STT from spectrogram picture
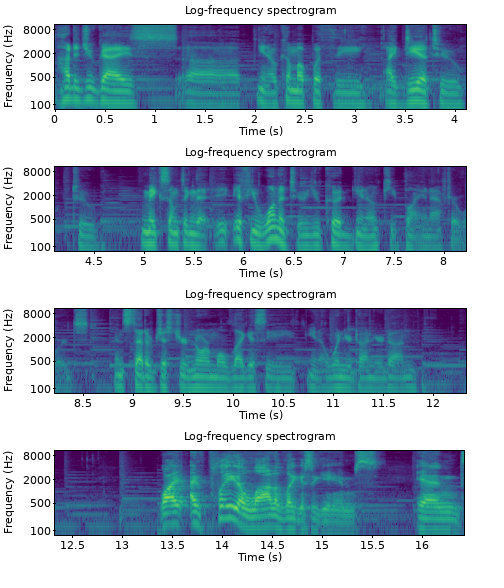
how did you guys uh, you know come up with the idea to to make something that if you wanted to you could you know keep playing afterwards instead of just your normal legacy you know when you're done you're done? Well I, have played a lot of legacy games and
